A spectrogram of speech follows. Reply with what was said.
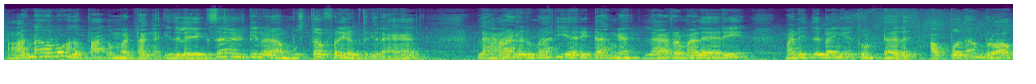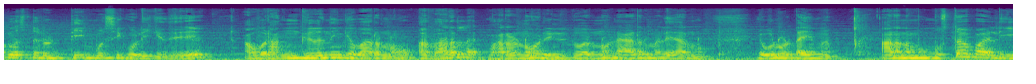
ஆனாலும் அதை பார்க்க மாட்டாங்க. இதில் எக்ஸால்ட்டி நான் முஸ்தஃபரை எடுத்துக்கிறேன். லேடர் மாதிரி ஏறிட்டாங்க. லேடர் மேலே ஏறி மனித பேங்கே தொட்டார். அப்போ தான் ப்ராக்லஸ்னரோட டீம் மியூசிக் ஒழிக்குது அவர் அங்கேருந்து இங்கே வரணும். அவர் வரல. வரணும். ரிங்குக்கு வரணும். லேடர் மேலே ஏறணும். எவ்வளோ டைமு ஆனால் நம்ம முஸ்தபாலி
